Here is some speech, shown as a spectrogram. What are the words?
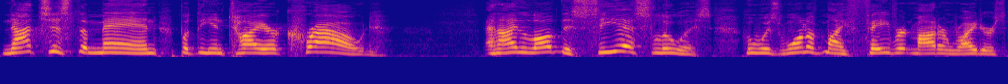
not just the man, but the entire crowd. And I love this. C.S. Lewis, who was one of my favorite modern writers,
